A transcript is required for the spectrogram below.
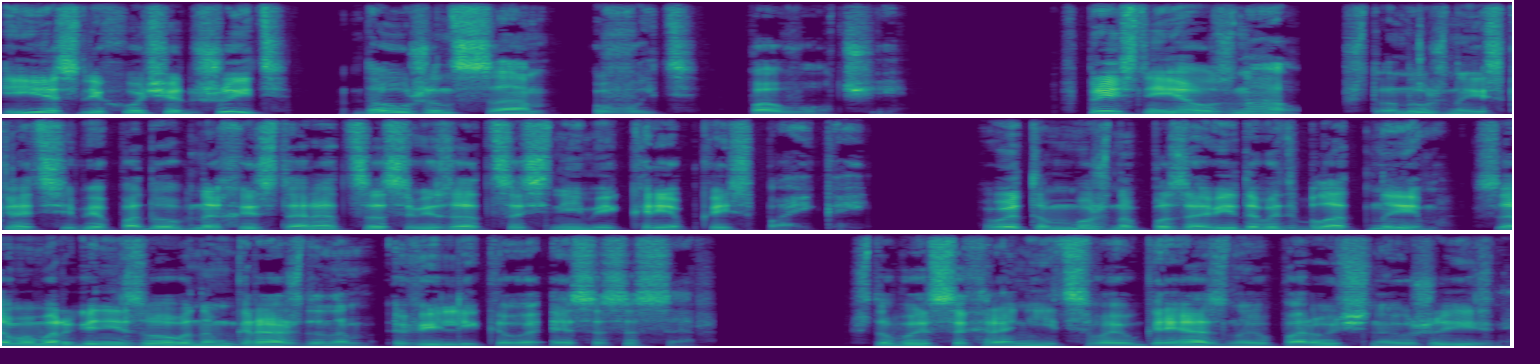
и если хочет жить, должен сам выть по волчьи. В Пресне я узнал, что нужно искать себе подобных и стараться связаться с ними крепкой спайкой. В этом можно позавидовать блатным, самым организованным гражданам Великого СССР. Чтобы сохранить свою грязную порочную жизнь,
